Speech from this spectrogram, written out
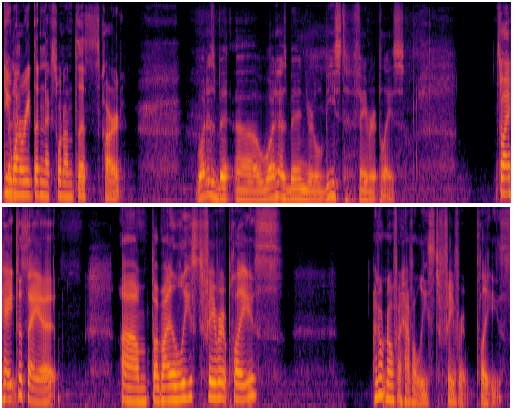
Do you But want to read the next one on this card? What has been uh, what has been your least favorite place? So I hate to say it, um, but my least favorite place. I don't know if I have a least favorite place.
